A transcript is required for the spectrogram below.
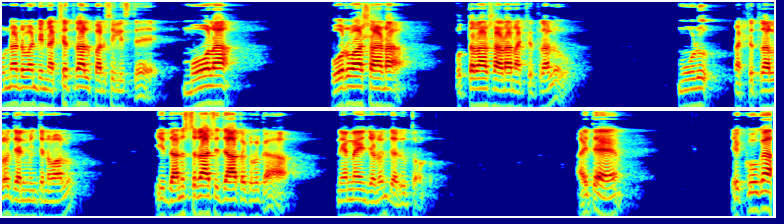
ఉన్నటువంటి నక్షత్రాలు పరిశీలిస్తే మూల పూర్వాషాఢ ఉత్తరాషాఢ నక్షత్రాలు మూడు నక్షత్రాల్లో జన్మించిన వాళ్ళు. ఈ ధనుసు రాశి జాతకులుగా నిర్ణయించడం జరుగుతుంది. అయితే ఎక్కువగా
